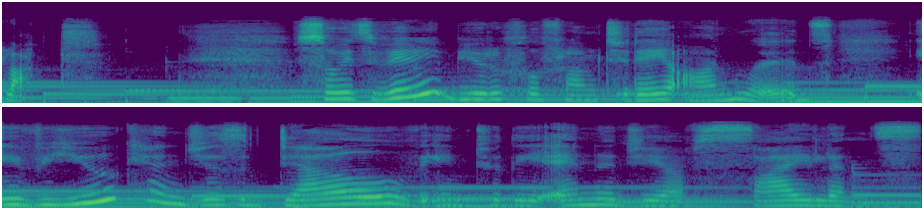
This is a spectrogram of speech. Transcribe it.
plot. So it's very beautiful from today onwards if you can just delve into the energy of silence,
